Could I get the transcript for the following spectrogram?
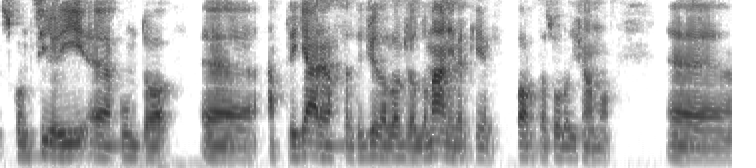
sconsiglio di eh, appunto eh, applicare la strategia dall'oggi al domani perché porta solo diciamo eh,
